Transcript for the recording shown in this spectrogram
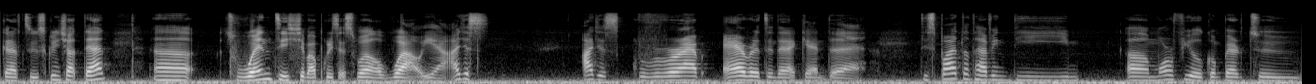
Gonna have to screenshot that. Uh, 20 ship upgrades as well. Wow, yeah, I just, I just grab everything that I can there. Despite not having the uh, more fuel compared to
